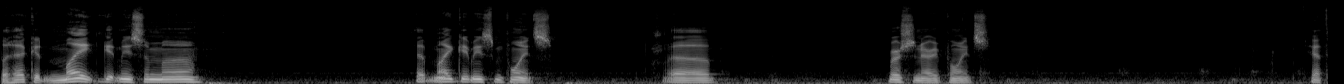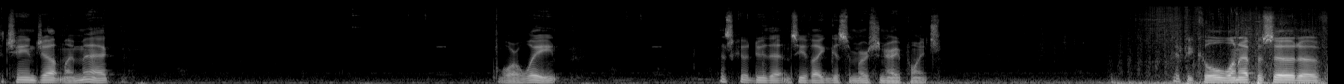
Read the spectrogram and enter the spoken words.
But heck, it might get me some. Uh, that might get me some points. Uh, mercenary points. Have to change out my mech. Or wait. Let's go do that and see if I can get some mercenary points. That'd be cool. One episode of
